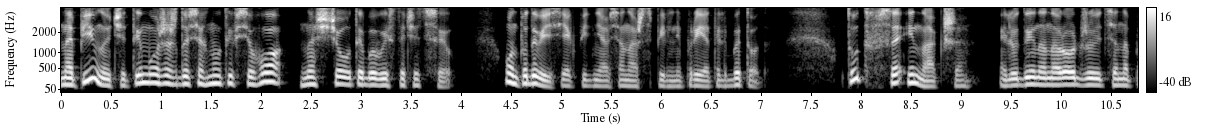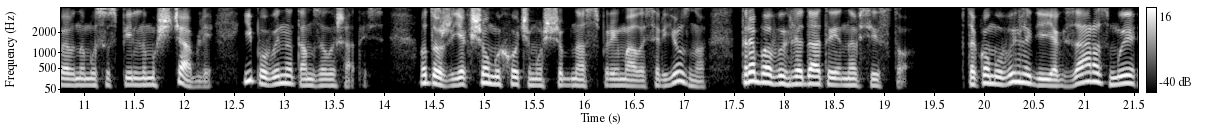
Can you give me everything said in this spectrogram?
На півночі ти можеш досягнути всього, на що у тебе вистачить сил. Он подивись, як піднявся наш спільний приятель Бетод. Тут все інакше. Людина народжується на певному суспільному щаблі і повинна там залишатись. Отож, якщо ми хочемо, щоб нас сприймали серйозно, треба виглядати на всі сто. В такому вигляді, як зараз, ми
